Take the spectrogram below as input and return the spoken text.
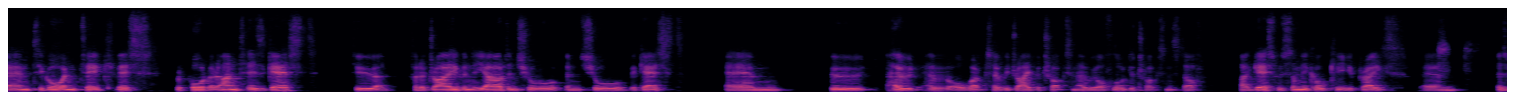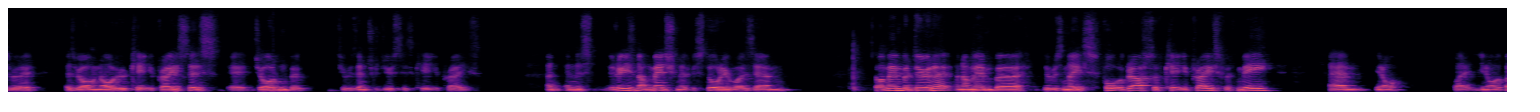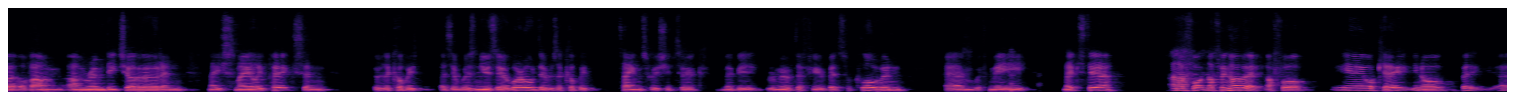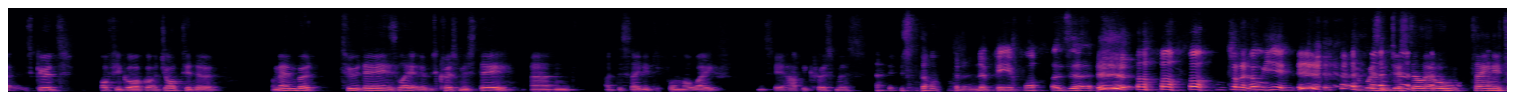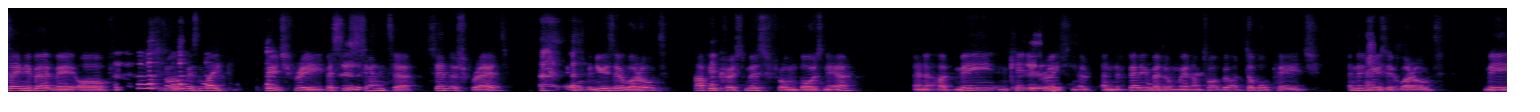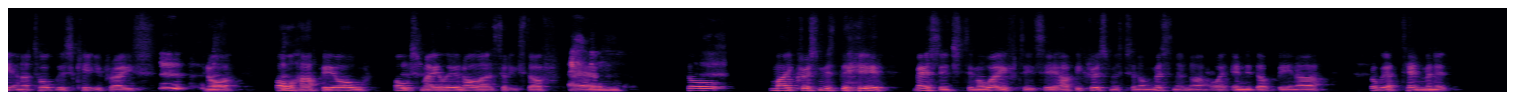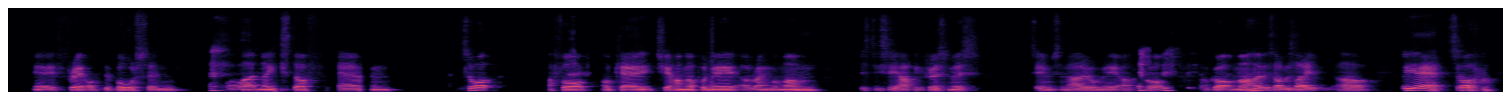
um, to go and take this reporter and his guest to for a drive in the yard and show and show the guest um, who how how it all works, how we drive the trucks and how we offload the trucks and stuff. That guest was somebody called Katie Price. Um, as we as we all know who Katie Price is, uh, Jordan, but she was introduced as Katie Price. And, and this, the reason I mentioned it, the story was um, so I remember doing it, and I remember there was nice photographs of Katie Price with me, and um, you know, like you know, a bit of arm, arm around each other, and nice smiley pics. And there was a couple, of, as it was News of the World, there was a couple of times where she took maybe removed a few bits of clothing, um, with me next to her, and I thought nothing of it. I thought, yeah, okay, you know, but uh, it's good. Off you go. I've got a job to do. I remember two days later, it was Christmas Day, and I decided to phone my wife and say Happy Christmas. It's not put in the paper, is it? Oh, brilliant. It wasn't just a little tiny, tiny bit, mate, of, you know, it wasn't like page three. This is centre, centre spread of the News of the World. Happy Christmas from Bosnia. And it had me and Katie Price in the, in the very middle, mate. I'm talking about a double page in the News of the World. Me and a topless Katie Price, you know, all happy, all all smiley and all that sort of stuff. Um, so my Christmas Day message to my wife to say Happy Christmas and I'm missing it. That ended up being a probably a 10 minute uh, threat of divorce and all that nice stuff. Um, so I thought, okay, she hung up on me. I rang my mum just to say Happy Christmas. Same scenario, mate. I've got, I've got a So I was like, oh, but yeah. So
